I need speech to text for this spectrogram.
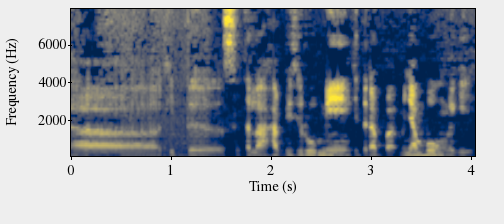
uh, kita setelah habis room ni kita dapat menyambung lagi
